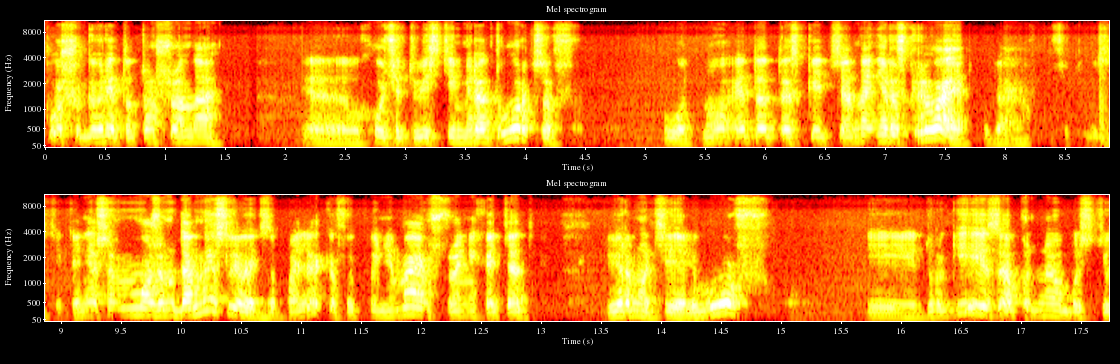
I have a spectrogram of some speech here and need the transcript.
Польша говорит о том, что она э, хочет вести миротворцев, вот, но это, так сказать, она не раскрывает, куда она хочет вести. Конечно, мы можем домысливать за поляков и понимаем, что они хотят вернуть Львов, и другие западные области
